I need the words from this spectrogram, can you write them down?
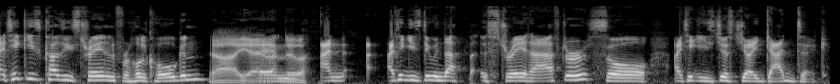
I think he's because he's training for Hulk Hogan. Ah, yeah, Um, I do it. and I think he's doing that straight after, so I think he's just gigantic.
